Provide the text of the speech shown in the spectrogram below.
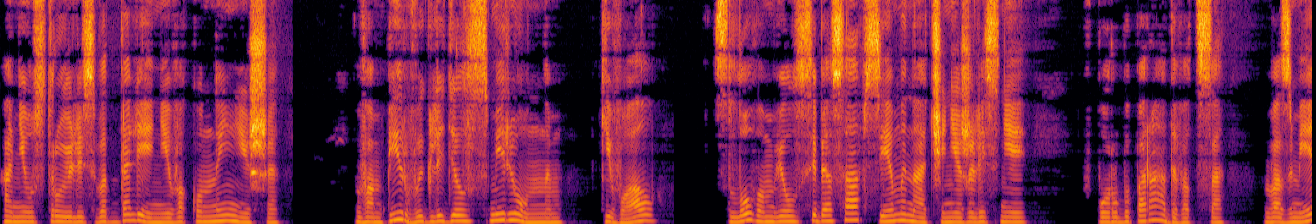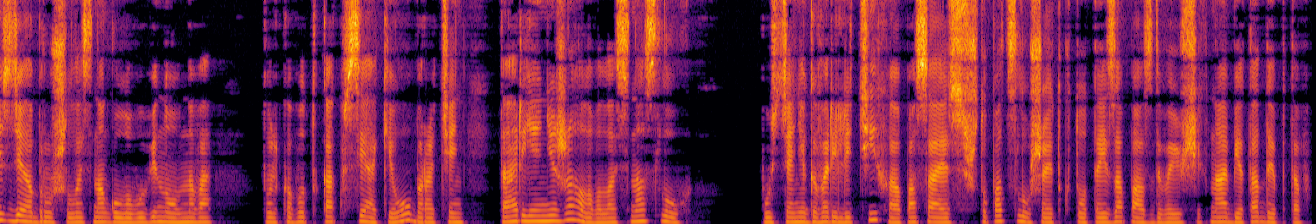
Они устроились в отдалении в оконной нише. Вампир выглядел смиренным, кивал, словом вел себя совсем иначе, нежели с ней. Впору бы порадоваться. Возмездие обрушилось на голову виновного. Только вот, как всякий оборотень, Тарья не жаловалась на слух. Пусть они говорили тихо, опасаясь, что подслушает кто-то из опаздывающих на обед адептов.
